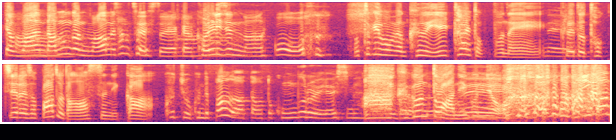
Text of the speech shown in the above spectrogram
그러니까 마- 아. 남은 건 마음의 상처였어요. 약간 걸리지는 않았고 어떻게 보면 그 일탈 덕분에 네. 그래도 덕질에서 빠져 나왔으니까 그렇죠. 근데 빠져 나왔다고 또 공부를 열심히 하는 아, 게 그건. 또 아니군요. 네. 미련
